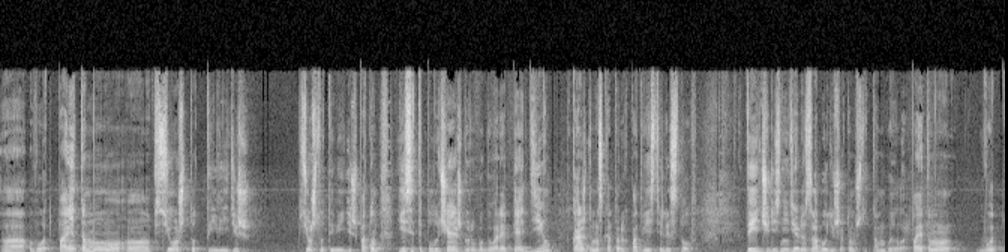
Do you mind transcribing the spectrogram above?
Вот, поэтому э, все, что ты видишь, все, что ты видишь. Потом, если ты получаешь, грубо говоря, 5 дел, в каждом из которых по 200 листов, ты через неделю забудешь о том, что там было. Поэтому вот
